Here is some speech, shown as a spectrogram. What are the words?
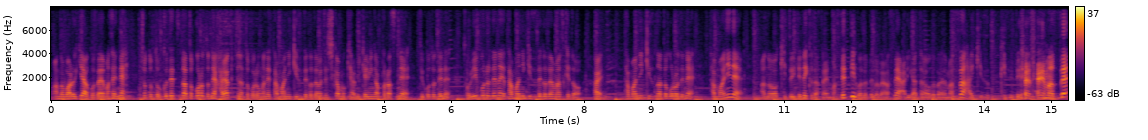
あの悪気はございませんね。ちょっと特別なところとね、早口なところがね、たまに傷でございまして、しかもキャミキャミがプラスね、ということでね、トリプルでね、たまに傷でございますけど、はい、たまに傷なところでね、たまにね、あの気づいてね、くださいませっていうことでございますね。ありがとうございます。はい、気づ気づいてくださいませ。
